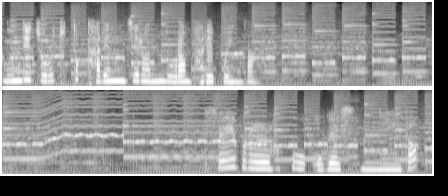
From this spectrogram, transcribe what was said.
문 뒤쪽으로 툭툭 다림질하는 노란 발이 보인다. 세이브를 하고 오겠습니다.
